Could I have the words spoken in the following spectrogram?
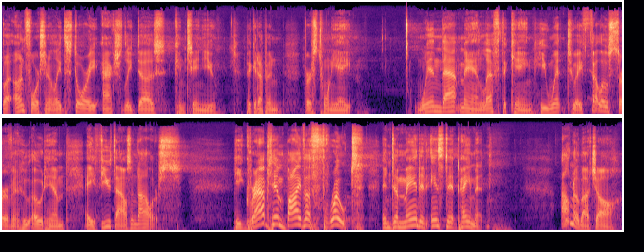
But unfortunately, the story actually does continue. Pick it up in verse 28. When that man left the king, he went to a fellow servant who owed him a few thousand dollars. He grabbed him by the throat and demanded instant payment. I don't know about y'all.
